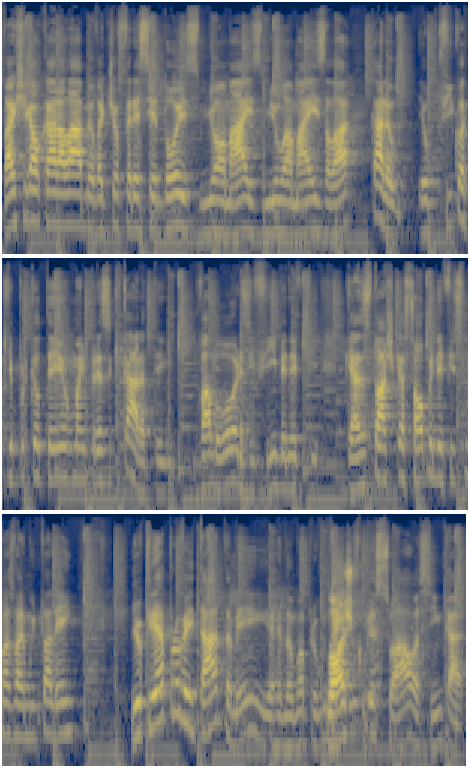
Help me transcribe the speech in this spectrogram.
vai chegar o cara lá, meu, vai te oferecer dois mil a mais, mil a mais lá. Cara, eu, eu fico aqui porque eu tenho uma empresa que, cara, tem valores, enfim, benefícios. Que às vezes tu acha que é só o benefício, mas vai muito além. E eu queria aproveitar também, Renan, uma pergunta Lógico. muito pessoal, assim, cara.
